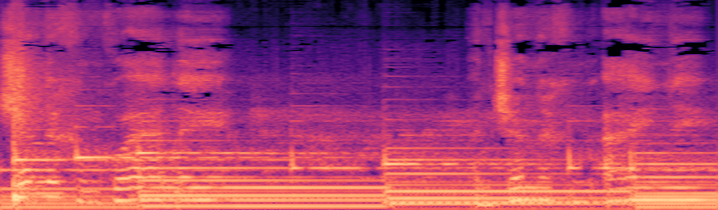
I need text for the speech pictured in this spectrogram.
真的很怪力，真的很爱你。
